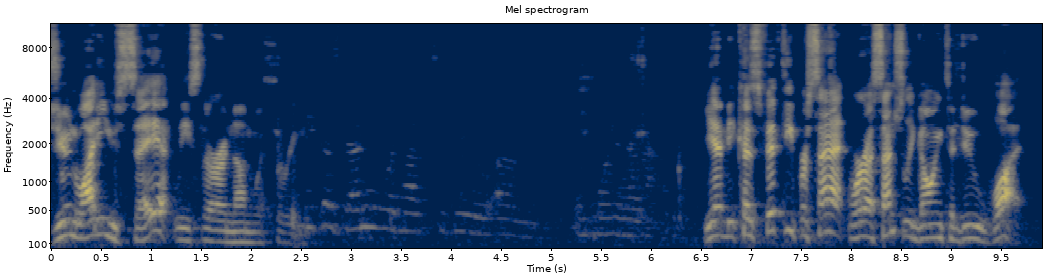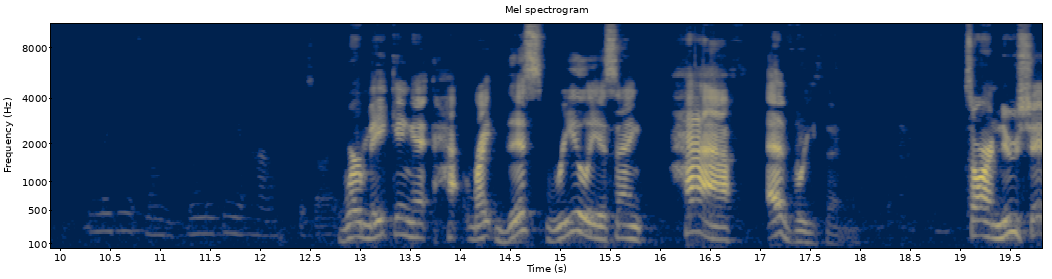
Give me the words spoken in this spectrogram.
June, why do you say at least there are none with three? Because then we would have to do um, one and a half. Yeah, because 50% we're essentially going to do what? We're making it smaller. We're making it half the size. We're making it ha- right. This really is saying half everything. So our new shape.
